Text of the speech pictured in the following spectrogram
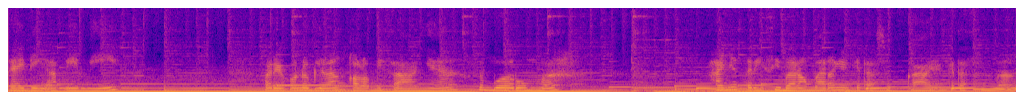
tidying up ini Mario Kondo bilang kalau misalnya sebuah rumah hanya terisi barang-barang yang kita suka, yang kita senang,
